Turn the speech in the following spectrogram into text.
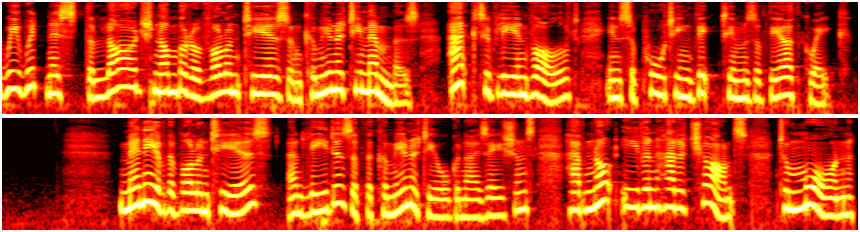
we witnessed the large number of volunteers and community members actively involved in supporting victims of the earthquake. Many of the volunteers and leaders of the community organisations have not even had a chance to mourn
